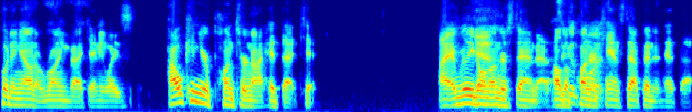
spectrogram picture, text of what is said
putting out a running back anyways? How can your punter not hit that kick? I really yeah. don't understand that. How the punter point. can't step in and hit that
